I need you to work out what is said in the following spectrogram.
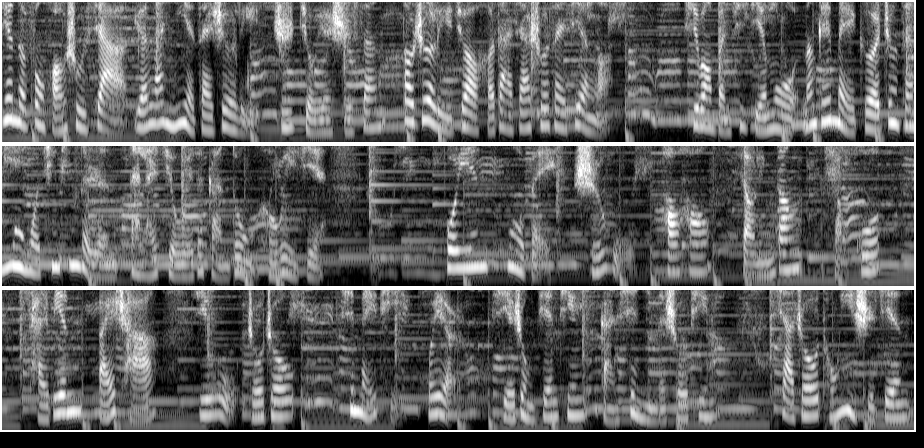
今天的凤凰树下，原来你也在这里。之九月十三，到这里就要和大家说再见了。希望本期节目能给每个正在默默倾听的人带来久违的感动和慰藉。播音：漠北十五，浩浩，小铃铛，小郭，采编：白茶，机务：周周，新媒体：威尔，协众监听。感谢您的收听，下周同一时间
